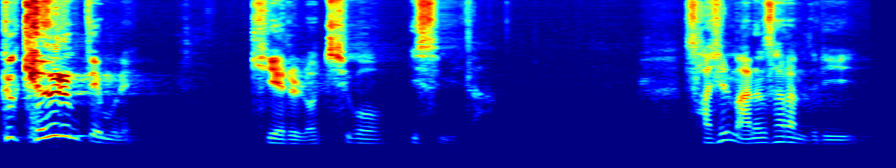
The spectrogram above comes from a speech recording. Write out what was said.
그 게으름 때문에 기회를 놓치고 있습니다. 사실 많은 사람들이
